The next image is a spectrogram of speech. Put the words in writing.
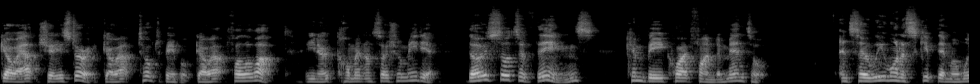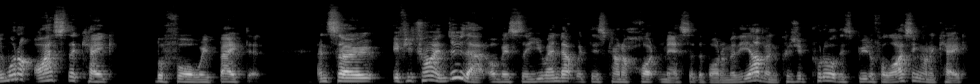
Go out, share your story. Go out, talk to people. Go out, follow up. You know, comment on social media. Those sorts of things can be quite fundamental, and so we want to skip them and we want to ice the cake before we've baked it. And so, if you try and do that, obviously you end up with this kind of hot mess at the bottom of the oven because you've put all this beautiful icing on a cake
